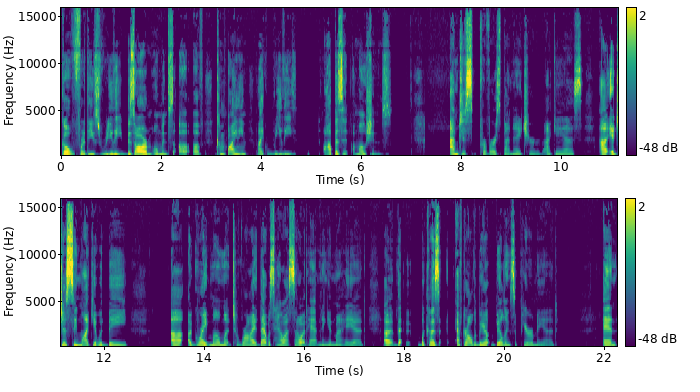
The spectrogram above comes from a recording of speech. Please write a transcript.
go for these really bizarre moments uh, of combining like really opposite emotions? I'm just perverse by nature, I guess. Uh, it just seemed like it would be uh, a great moment to write. That was how I saw it happening in my head. Uh, that, because, after all, the bu- building's a pyramid, and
